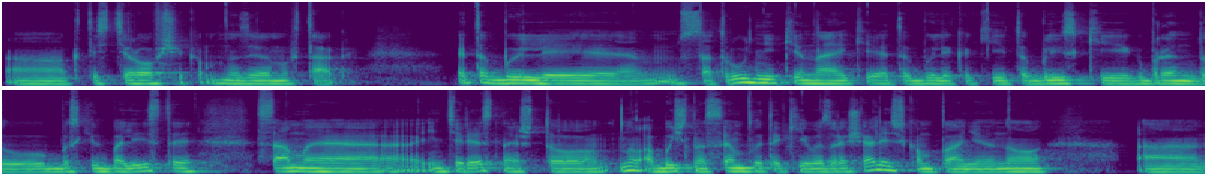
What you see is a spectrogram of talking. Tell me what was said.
а, к тестировщикам, назовем их так. Это были сотрудники Nike, это были какие-то близкие к бренду баскетболисты. Самое интересное, что ну, обычно сэмплы такие возвращались в компанию, но а,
